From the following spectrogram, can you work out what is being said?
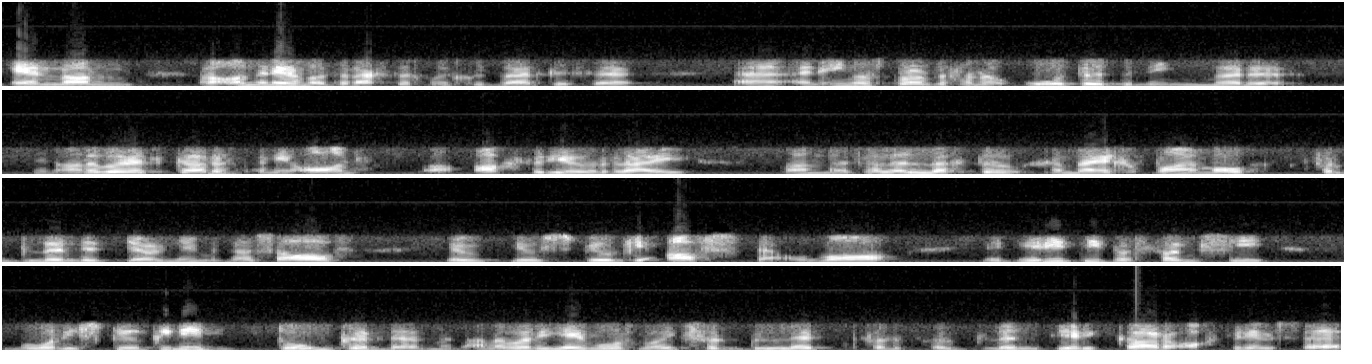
En dan 'n ander een wat regtig my goed werk is 'n uh, in Engels praat hulle van 'n auto dimming mirror. In ander woorde, as kar in die aand agter jou ry, dan is hulle ligte geneig baie maal verblind dit jou. Jy moet nou self jou jou speeltjie afstel waar met hierdie tipe funksie word die speeltjie nie donkerder. Met ander woorde, jy word nooit verblind ver, verblind deur die kar agter jou se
